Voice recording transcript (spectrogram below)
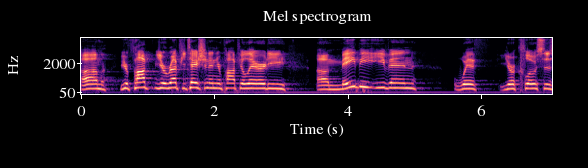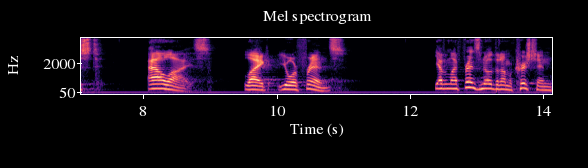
um, your, pop, your reputation and your popularity, um, maybe even with your closest allies, like your friends. Yeah, but my friends know that I'm a Christian,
